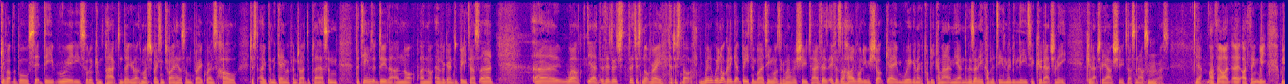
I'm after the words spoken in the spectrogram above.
give up the ball, sit deep, really sort of compact, and don't give out as much space and try and hit us on the break. Whereas Hull just opened the game up and tried to play us. And the teams that do that are not are not ever going to beat us. Uh, uh, well, yeah, they're just, they're just not very. They're just not. We're, we're not going to get beaten by a team who wants to come out of a shootout. If there's if it's a high volume shot game, we're going to probably come out in the end. There's only a couple of teams, maybe Leeds, who could actually could actually outshoot us and outscore Mm. us. Yeah, I think I, I think we, we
